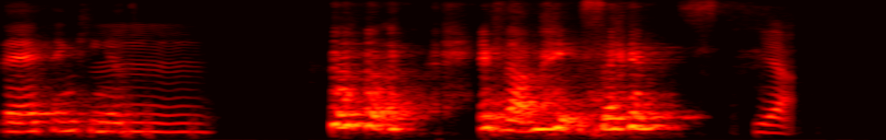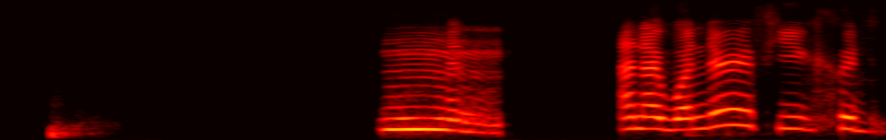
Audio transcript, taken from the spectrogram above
they're thinking mm, if that makes sense. Yeah. Mm. And I wonder if you could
